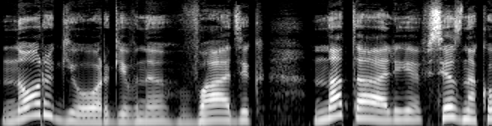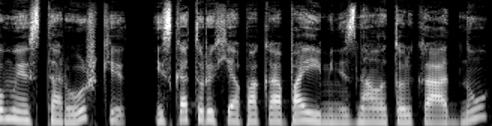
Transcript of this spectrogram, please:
Нора Георгиевна, Вадик, Наталья, все знакомые старушки, из которых я пока по имени знала только одну,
